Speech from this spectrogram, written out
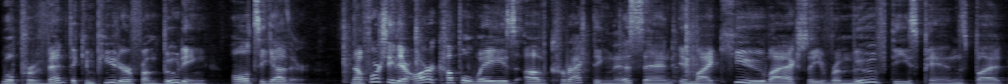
will prevent the computer from booting altogether. Now, fortunately, there are a couple ways of correcting this, and in my cube, I actually removed these pins, but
